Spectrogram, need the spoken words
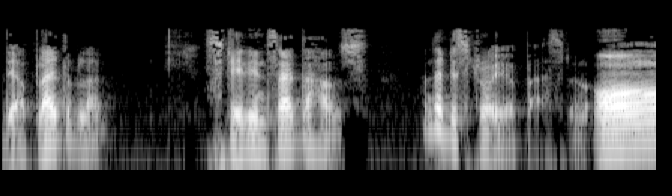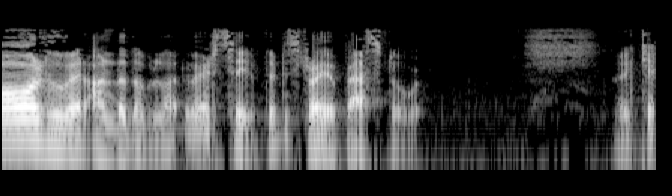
They applied the blood, stayed inside the house, and the destroyer passed. And all who were under the blood were saved. The destroyer passed over. Okay.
